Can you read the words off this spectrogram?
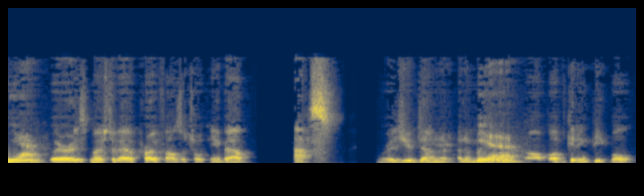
Yeah. Whereas most of our profiles are talking about us. Whereas you've done an amazing yeah. job of getting people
